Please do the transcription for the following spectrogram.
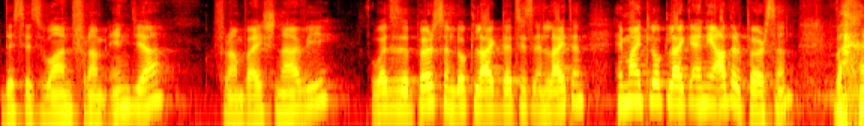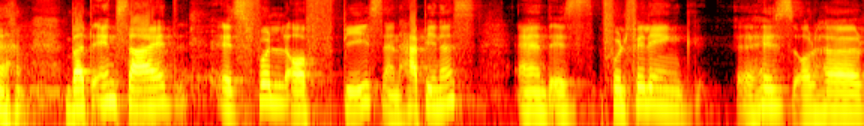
This is one from India, from Vaishnavi. What does a person look like that is enlightened? He might look like any other person, but, inside is full of peace and happiness and is fulfilling uh, his or her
